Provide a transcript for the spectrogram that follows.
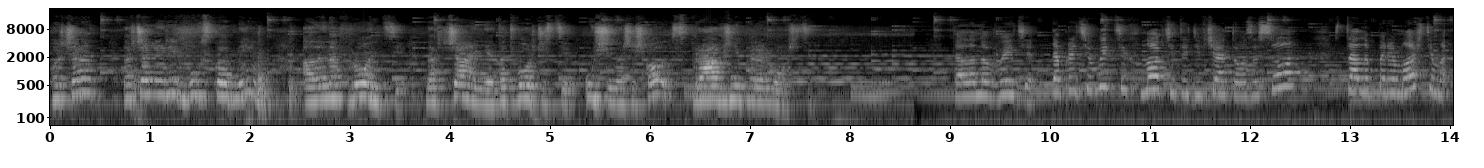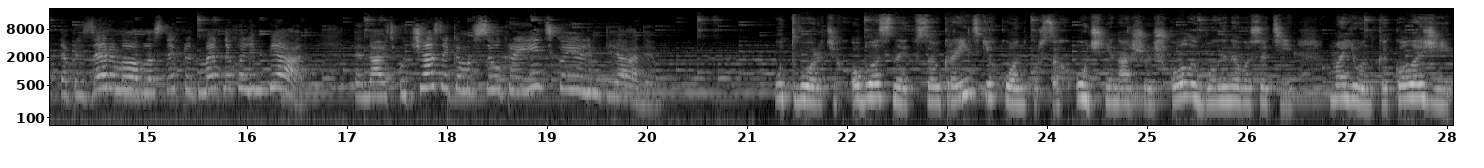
Хоча навчальний рік був складним, але на фронті навчання та творчості учні нашої школи справжні переможці. Талановиті та працьовиті хлопці та дівчата ОЗСО стали переможцями та призерами обласних предметних олімпіад та навіть учасниками всеукраїнської олімпіади. У творчих, обласних, всеукраїнських конкурсах учні нашої школи були на висоті. Малюнки, колажі,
